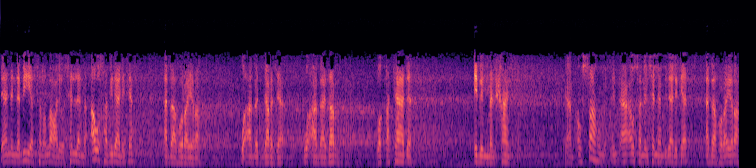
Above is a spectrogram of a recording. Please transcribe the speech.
لأن النبي صلى الله عليه وسلم أوصى بذلك أبا هريرة وأبا الدرداء وأبا ذر وقتادة ابن ملحان. يعني أوصاهم أوصى النبي صلى الله عليه وسلم بذلك أبا هريرة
